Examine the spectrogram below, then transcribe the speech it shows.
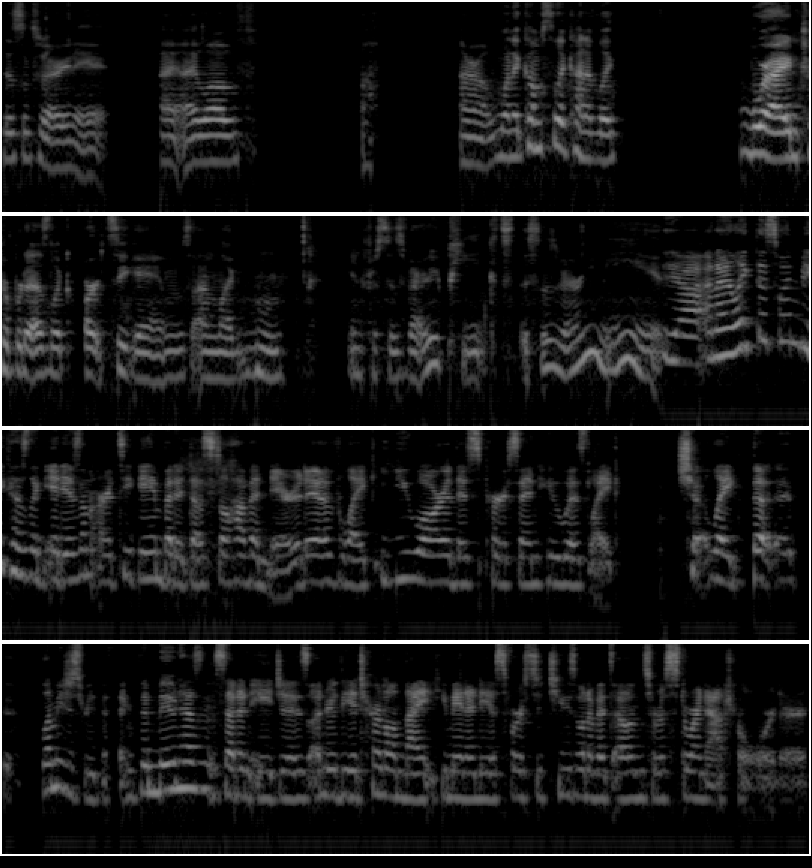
This looks very neat. I I love. I don't know when it comes to like kind of like where I interpret it as like artsy games. I'm like, hmm, interest is very peaked. This is very neat. Yeah, and I like this one because like it is an artsy game, but it does still have a narrative. Like you are this person who was like, ch- like the. Let me just read the thing. The moon hasn't set in ages. Under the eternal night, humanity is forced to choose one of its own to restore natural order.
